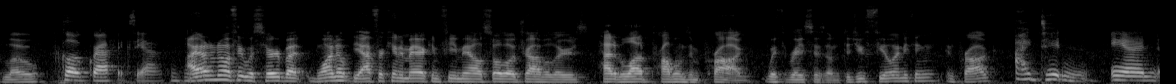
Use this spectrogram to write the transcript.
Glow? Glow Graphics, yeah. Mm-hmm. I don't know if it was her, but one of the African American female solo travelers had a lot of problems in Prague with racism. Did you feel anything in Prague? I didn't, and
